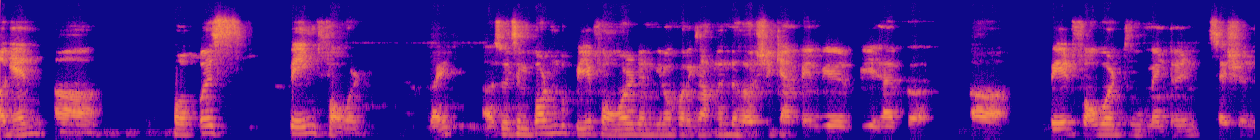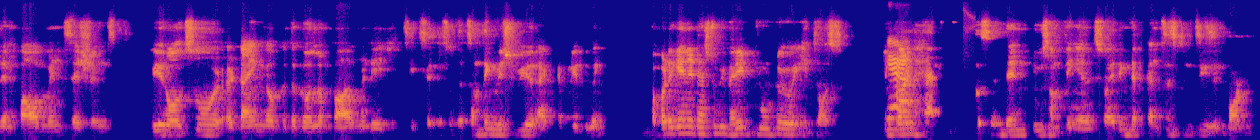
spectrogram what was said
again uh, purpose paying forward, right? Uh, so it's important to pay forward, and you know, for example, in the Hershey campaign, we we have uh, uh, paid forward through mentoring sessions, empowerment sessions. We are also uh, tying up with the Girl Empowerment Agency, etc. So that's something which we are actively doing. But again, it has to be very true to your ethos. You Yeah. can't have this and then do something else. So I think that consistency is important.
